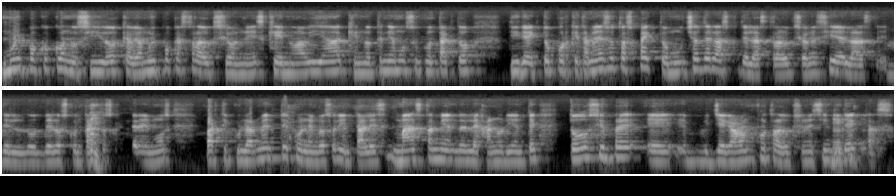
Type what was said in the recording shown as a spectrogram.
muy poco conocido, que había muy pocas traducciones, que no había, que no teníamos un contacto directo, porque también es otro aspecto. Muchas de las, de las traducciones y de, las, de, los, de los contactos que tenemos, particularmente con lenguas orientales, más también del lejano oriente, todos siempre eh, llegaban con traducciones indirectas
